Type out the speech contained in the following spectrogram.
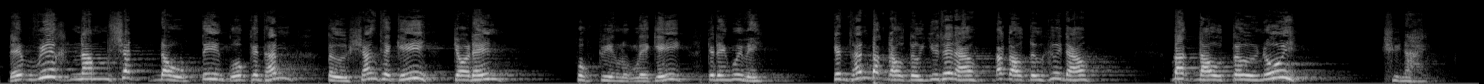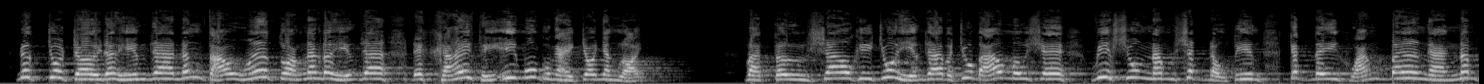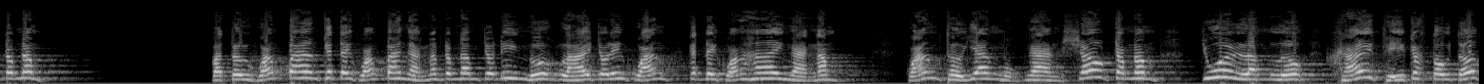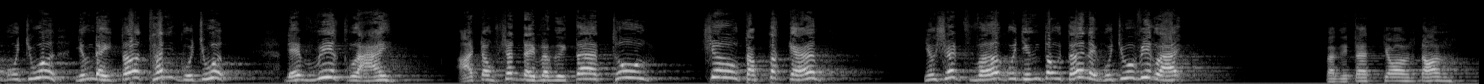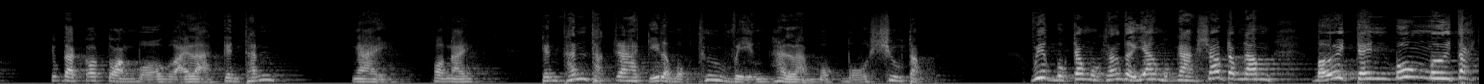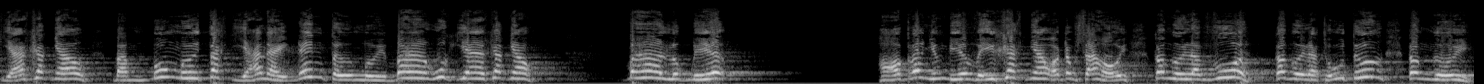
để viết năm sách đầu tiên của Kinh Thánh từ sáng thế ký cho đến phục truyền luật lệ ký. Cho nên quý vị kinh thánh bắt đầu từ như thế nào? Bắt đầu từ khi nào? Bắt đầu từ núi Sinai. Đức Chúa Trời đã hiện ra đấng tạo hóa toàn năng đã hiện ra để khải thị ý muốn của Ngài cho nhân loại. Và từ sau khi Chúa hiện ra và Chúa bảo Môi-se viết xuống năm sách đầu tiên cách đây khoảng 3.500 năm. Và từ khoảng 3, cách đây khoảng 3.500 năm cho đi ngược lại cho đến khoảng cách đây khoảng 2.000 năm. Khoảng thời gian 1.600 năm Chúa lần lượt khải thị các tôi tớ của Chúa, những đầy tớ thánh của Chúa để viết lại ở trong sách này và người ta thu sưu tập tất cả. Những sách vở của những tôi tớ này của Chúa viết lại. Và người ta cho đó chúng ta có toàn bộ gọi là kinh thánh ngày hôm nay. Kinh thánh thật ra chỉ là một thư viện hay là một bộ sưu tập viết một trong một khoảng thời gian 1.600 năm, bởi trên 40 tác giả khác nhau, và 40 tác giả này đến từ 13 quốc gia khác nhau. Ba lục địa, họ có những địa vị khác nhau ở trong xã hội. Có người là vua, có người là thủ tướng, có người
